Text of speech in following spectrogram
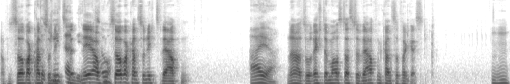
Auf dem Server kannst das du geht nichts. Nee, auf dem So. Server kannst du nichts werfen. Ah ja. Ne, also rechte Maustaste werfen kannst du vergessen. Mhm.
